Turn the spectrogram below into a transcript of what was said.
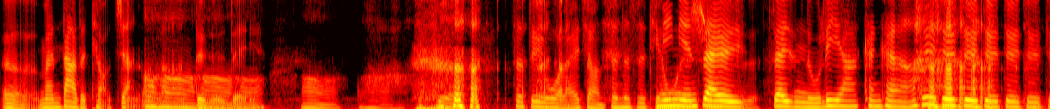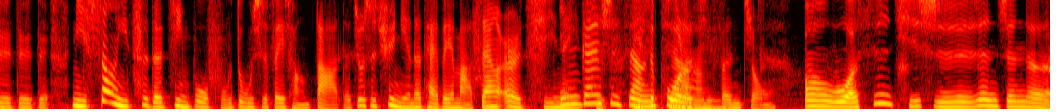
呃蛮大的挑战了啦，对对对，哦哇。这对于我来讲真的是天文。明年再再努力啊，看看啊。对对 对对对对对对对。你上一次的进步幅度是非常大的，就是去年的台北马三二七那一次，应该是这样。你是破了几分钟？哦，我是其实认真的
